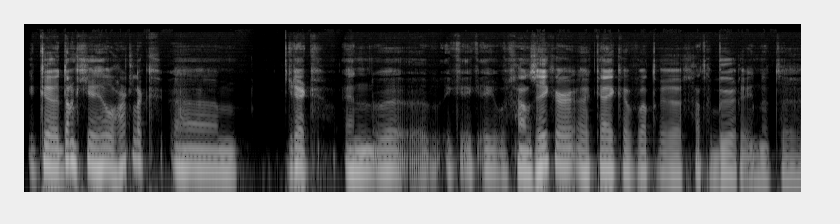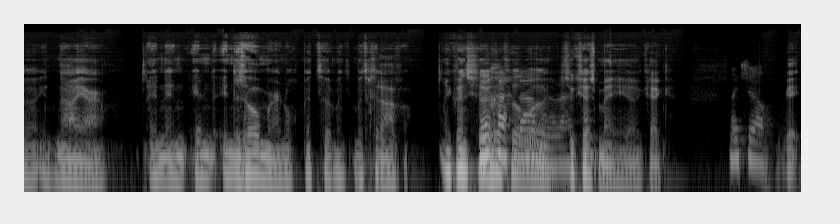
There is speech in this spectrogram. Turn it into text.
Ik dank je heel hartelijk, um, Greg. En we, ik, ik, ik, we gaan zeker uh, kijken wat er gaat gebeuren in het, in het najaar. En in, in, in de zomer nog met, met, met graven. Ik wens je heel, heel veel gedaan, succes mee, Greg. Dankjewel. Oké. Okay.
